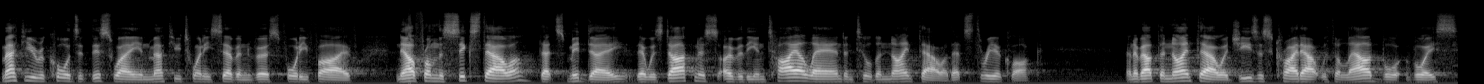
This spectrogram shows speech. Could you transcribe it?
Matthew records it this way in Matthew 27, verse 45. Now, from the sixth hour, that's midday, there was darkness over the entire land until the ninth hour, that's three o'clock. And about the ninth hour, Jesus cried out with a loud voice,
